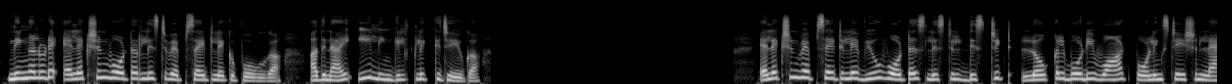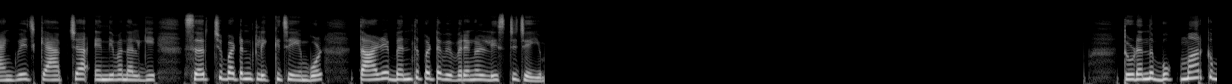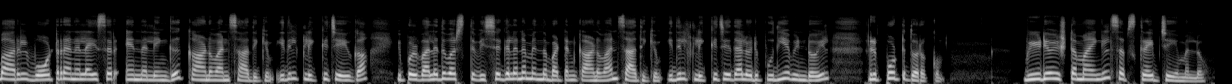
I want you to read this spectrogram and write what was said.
നിങ്ങളുടെ എലക്ഷൻ വോട്ടർ ലിസ്റ്റ് വെബ്സൈറ്റിലേക്ക് പോകുക. അതിനായി ഈ ലിങ്കിൽ ക്ലിക്ക് ചെയ്യുക. എലക്ഷൻ വെബ്സൈറ്റിലെ വ്യൂ വോട്ടേഴ്സ് ലിസ്റ്റിൽ district local body ward polling station language captcha എന്നിവ നൽകി സെർച്ച് ബട്ടൺ ക്ലിക്ക് ചെയ്യുമ്പോൾ താഴെ ബന്ധപ്പെട്ട വിവരങ്ങൾ ലിസ്റ്റ് ചെയ്യും. തുടർന്ന് ബുക്ക്മാർക്ക് ബാറിൽ വോട്ടർ അനലൈസർ എന്ന ലിങ്ക് കാണുവാൻ സാധിക്കും. ഇതിൽ ക്ലിക്ക് ചെയ്യുക. ഇപ്പോൾ വലതുവശത്ത് വിശകലനം എന്ന ബട്ടൺ കാണുവാൻ സാധിക്കും. ഇതിൽ ക്ലിക്ക് ചെയ്താൽ ഒരു പുതിയ വിൻഡോയിൽ റിപ്പോർട്ട് തുറക്കും. വീഡിയോ ഇഷ്ടമായെങ്കിൽ സബ്സ്ക്രൈബ് ചെയ്യുമല്ലോ.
